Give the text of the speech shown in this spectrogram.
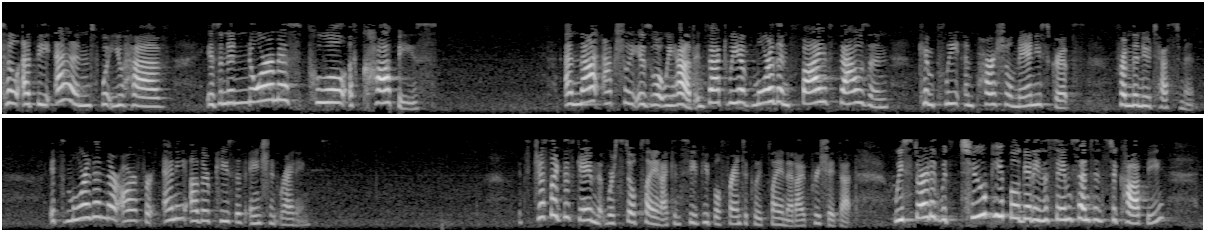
Till at the end, what you have is an enormous pool of copies and that actually is what we have. In fact, we have more than 5,000 complete and partial manuscripts from the New Testament. It's more than there are for any other piece of ancient writing. It's just like this game that we're still playing. I can see people frantically playing it. I appreciate that. We started with two people getting the same sentence to copy,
